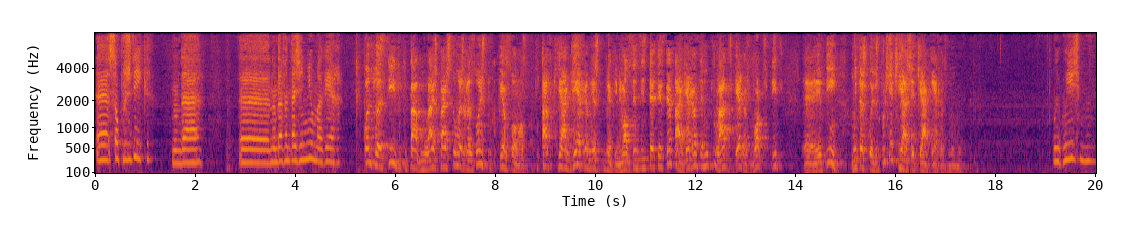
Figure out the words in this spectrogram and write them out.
uh, só prejudica. Não dá, uh, não dá vantagem nenhuma à guerra. Quanto a si, deputado Moraes, quais são as razões por que pensa o nosso deputado que há guerra neste momento? Em 1977 há guerras em muitos lados, guerras, mortes, feridos, uh, enfim, muitas coisas. Por que é que acha que há guerras no mundo? O egoísmo,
